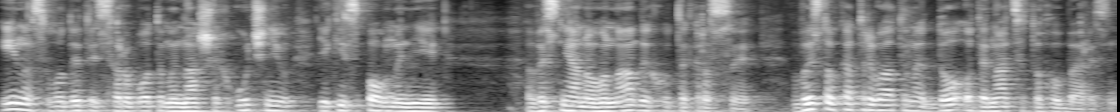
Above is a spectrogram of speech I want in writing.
і насолодитися роботами наших учнів, які сповнені весняного надиху та краси. Виставка триватиме до 11 березня.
